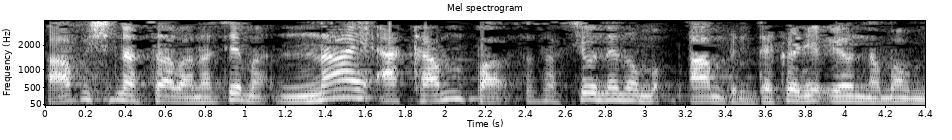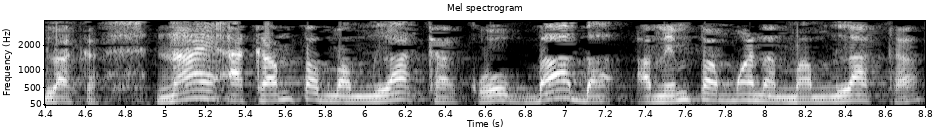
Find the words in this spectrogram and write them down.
alafu ishirina anasema naye akampa sasa sio neno amri takiwa na mamlaka. Naye akampa mamlaka kwao baba amempa mwana mamlaka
